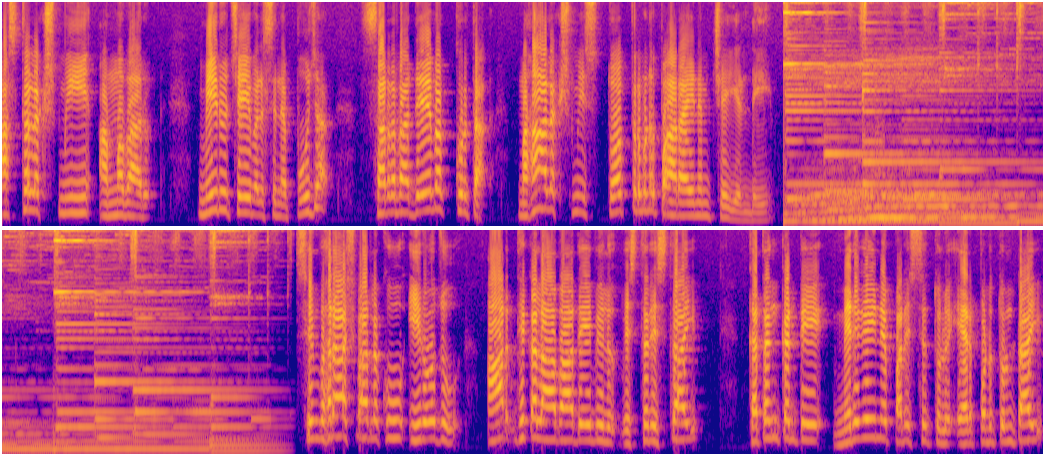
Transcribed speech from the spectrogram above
అష్టలక్ష్మి అమ్మవారు. మీరు చేయవలసిన పూజ సర్వదేవకృత మహాలక్ష్మి స్తోత్రమును పారాయణం చేయండి. సింహరాశి వాళ్ళకు ఈరోజు ఆర్థిక లావాదేవీలు విస్తరిస్తాయి. గతం కంటే మెరుగైన పరిస్థితులు ఏర్పడుతుంటాయి.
